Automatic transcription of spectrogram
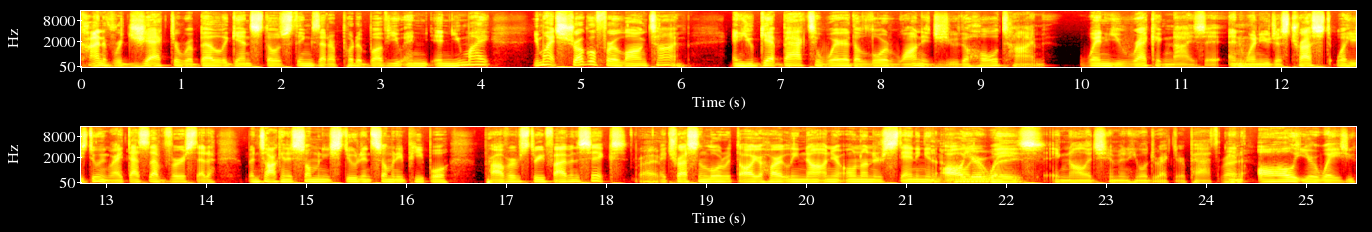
kind of reject or rebel against those things that are put above you and and you might you might struggle for a long time and you get back to where the Lord wanted you the whole time when you recognize it and Mm. when you just trust what he's doing, right? That's that verse that I've been talking to so many students, so many people. Proverbs 3, 5, and 6. Right. Right? Trust in the Lord with all your heart, lean not on your own understanding. In, all, your, ways, acknowledge him and he will direct your path. Right. In all your ways. You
